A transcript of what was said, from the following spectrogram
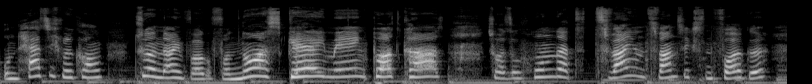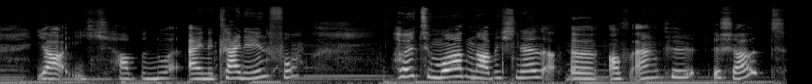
und herzlich willkommen zu einer neuen Folge von Noah's Gaming Podcast, zur also 122. Folge. Ja, ich habe nur eine kleine Info. Heute Morgen habe ich schnell äh, auf Anchor geschaut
